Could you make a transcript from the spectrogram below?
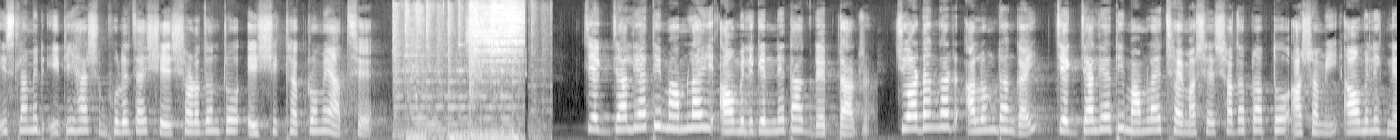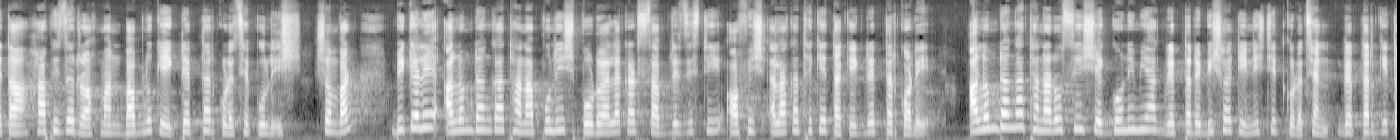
ইসলামের ইতিহাস ভুলে যায় সে ষড়যন্ত্র এই শিক্ষাক্রমে আছে। চেক জালিয়াতি মামলায় আওয়ামী লীগের নেতা গ্রেপ্তার। চুয়াডাঙ্গার আলমডাঙ্গায় চেক জালিয়াতি মামলায় ছয় মাসের সাজাপ্রাপ্ত আসামি আওয়ামী লীগ নেতা হাফিজুর রহমান বাবলুকে গ্রেপ্তার করেছে পুলিশ। সোমবার বিকেলে আলমডাঙ্গা থানা পুলিশ পৌর এলাকার সাব রেজিস্ট্রি অফিস এলাকা থেকে তাকে গ্রেপ্তার করে। আলমডাঙ্গা থানার ওসি শেখ গনিমিয়া গ্রেপ্তারের বিষয়টি নিশ্চিত করেছেন। গ্রেপ্তারকৃত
